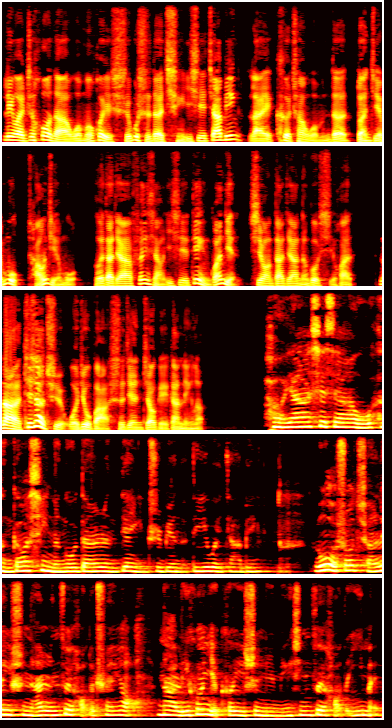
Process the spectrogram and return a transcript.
另外之后呢，我们会时不时的请一些嘉宾来客串我们的短节目、长节目，和大家分享一些电影观点，希望大家能够喜欢。那接下去我就把时间交给甘霖了。好呀，谢谢阿吴，很高兴能够担任电影巨变的第一位嘉宾。如果说权力是男人最好的圈药，那离婚也可以是女明星最好的医美。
